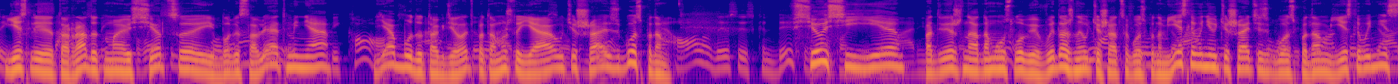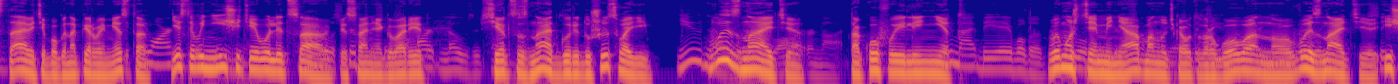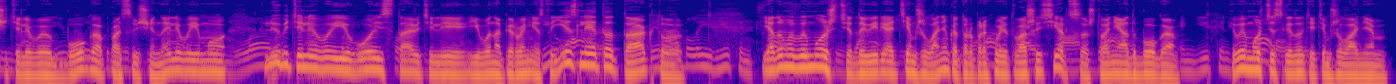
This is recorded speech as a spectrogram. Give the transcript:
если это радует мое сердце и благословляет меня, я буду так делать, потому что я утешаюсь Господом. Все сие подвержено одному условию. Вы должны утешаться Господом. Если вы не утешаетесь Господом, если вы не ставите Бога на первое место, если вы не ищете Его лица, Писание говорит, сердце знает горе души своей, вы знаете, таков вы или нет. Вы можете меня обмануть, кого-то другого, но вы знаете, ищете ли вы Бога, посвящены ли вы Ему, любите ли вы Его и ставите ли Его на первое место. Если это так, то я думаю, вы можете доверять тем желаниям, которые приходят в ваше сердце, что они от Бога, и вы можете следовать этим желаниям.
